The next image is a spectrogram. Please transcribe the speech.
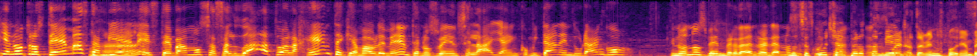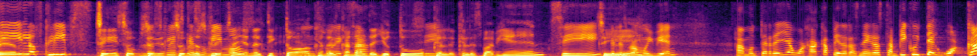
y en otros temas también, Ajá. este, vamos a saludar a toda la gente que amablemente nos ve en Celaya, en Comitán, en Durango. No nos ven, ¿verdad? En realidad nos, Nos escuchan, pero nos también- Bueno, también nos podrían ver. Sí, los clips. Sí, Los suben clips suben que los clips subimos ahí en el TikTok, en el canal de YouTube, Sí. que, le- que les va bien. Sí, Sí. que les va muy bien. A Monterrey, a Oaxaca, Piedras Negras, Tampico y Tehuacán.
